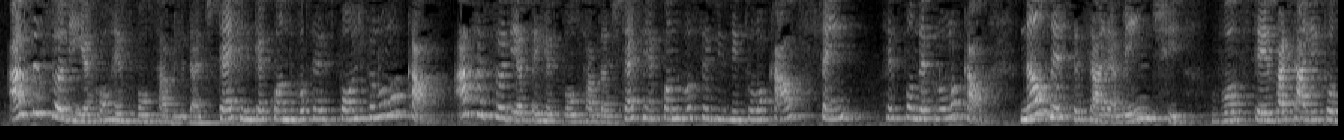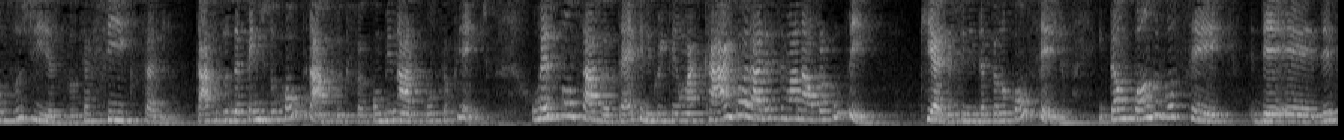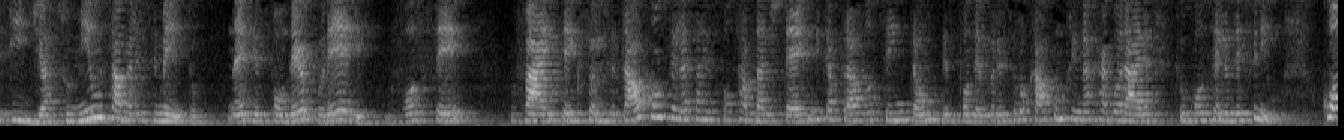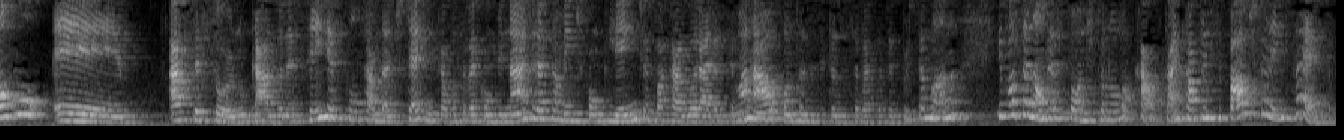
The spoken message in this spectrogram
assessoria com responsabilidade técnica é quando você responde pelo local. Assessoria sem responsabilidade técnica é quando você visita o local sem responder pelo local. Não necessariamente você vai estar ali todos os dias, você é fixa ali, tá? Tudo depende do contrato, do que foi combinado com o seu cliente. O responsável técnico ele tem uma carga horária semanal para cumprir, que é definida pelo conselho. Então, quando você de, é, decide assumir um estabelecimento, né, responder por ele, você vai ter que solicitar ao conselho essa responsabilidade técnica para você então responder por esse local, cumprindo a carga horária que o conselho definiu. Como é, assessor, no caso, né, sem responsabilidade técnica, você vai combinar diretamente com o cliente a sua carga horária semanal, quantas visitas você vai fazer por semana, e você não responde pelo local, tá? Então a principal diferença é essa.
